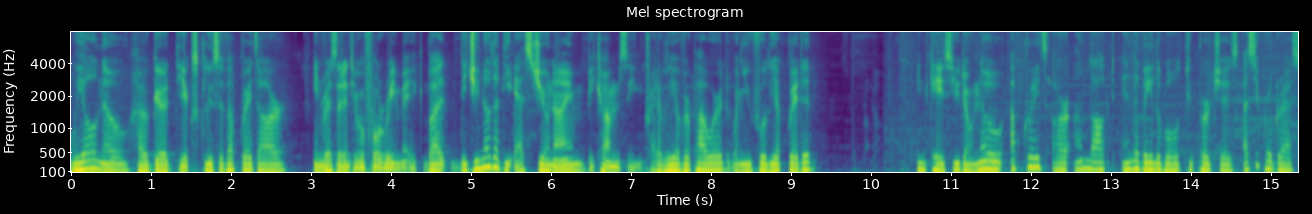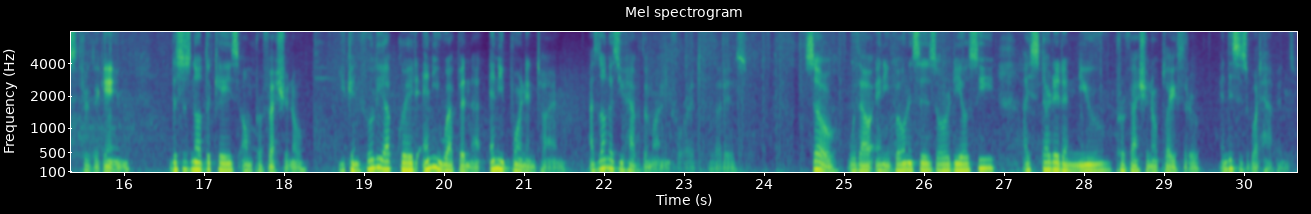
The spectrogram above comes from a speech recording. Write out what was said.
We all know how good the exclusive upgrades are in Resident Evil 4 Remake, but did you know that the SG09 becomes incredibly overpowered when you fully upgrade it? In case you don't know, upgrades are unlocked and available to purchase as you progress through the game. This is not the case on Professional. You can fully upgrade any weapon at any point in time, as long as you have the money for it, that is. So, without any bonuses or DLC, I started a new professional playthrough, and this is what happened.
